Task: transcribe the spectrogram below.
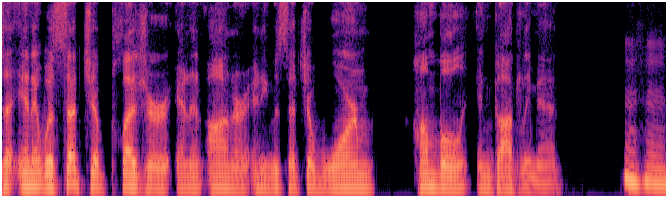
and it was such a pleasure and an honor and he was such a warm humble and godly man mm-hmm.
